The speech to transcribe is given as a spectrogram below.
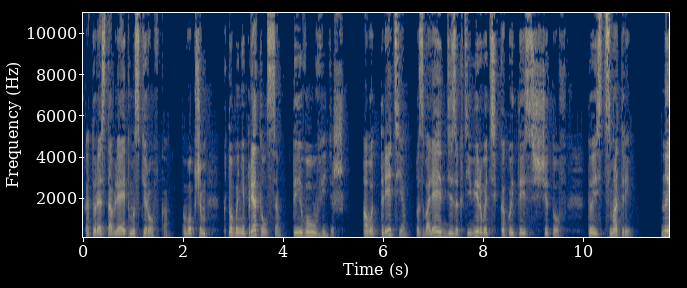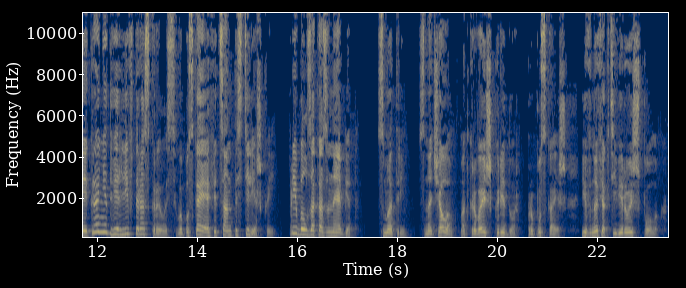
который оставляет маскировка. В общем, кто бы ни прятался, ты его увидишь. А вот третья позволяет дезактивировать какой-то из щитов. То есть, смотри. На экране дверь лифта раскрылась, выпуская официанта с тележкой. Прибыл заказанный обед. Смотри. Сначала открываешь коридор, пропускаешь и вновь активируешь полок.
